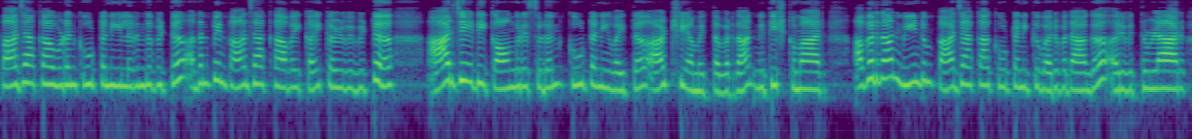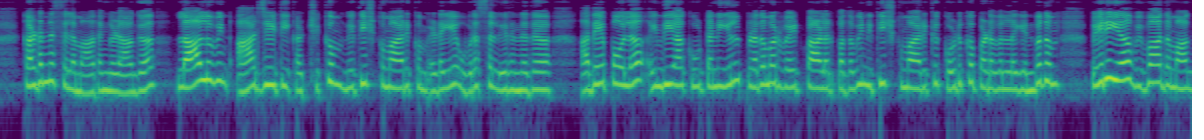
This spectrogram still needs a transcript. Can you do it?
பாஜகவுடன் கூட்டணியில் இருந்துவிட்டு அதன்பின் பாஜகவை கை கழுவிவிட்டு ஆர்ஜேடி காங்கிரசுடன் கூட்டணி வைத்து ஆட்சி அமைத்தவர்தான் நிதிஷ்குமார். அவர்தான் மீண்டும் பாஜக கூட்டணிக்கு வருவதாக அறிவித்துள்ளார். கடந்த சில மாதங்களாக லாலுவின் ஆர்ஜேடி கட்சிக்கும் நிதிஷ்குமாருக்கும் இடையே உரசல் இருந்தது. அதேபோல இந்தியா கூட்டணியில் பிரதமர் வேட்பாளர் பதவி நிதிஷ் நிதிஷ்குமாருக்கு கொடுக்கப்படவில்லை என்பதும் பெரிய விவாதமாக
